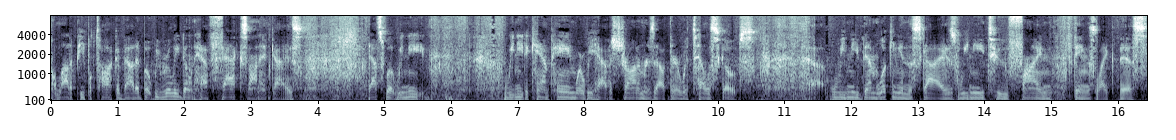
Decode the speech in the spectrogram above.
A lot of people talk about it, but we really don't have facts on it, guys. That's what we need. We need a campaign where we have astronomers out there with telescopes, uh, we need them looking in the skies. We need to find things like this.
